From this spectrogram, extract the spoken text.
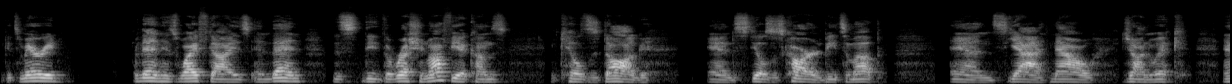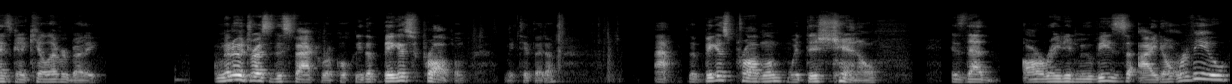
He gets married. Then his wife dies, and then this the, the Russian mafia comes and kills his dog and steals his car and beats him up. And yeah, now John Wick is gonna kill everybody. I'm gonna address this fact real quickly. The biggest problem let me take that down. Ah, the biggest problem with this channel is that R-rated movies I don't review.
